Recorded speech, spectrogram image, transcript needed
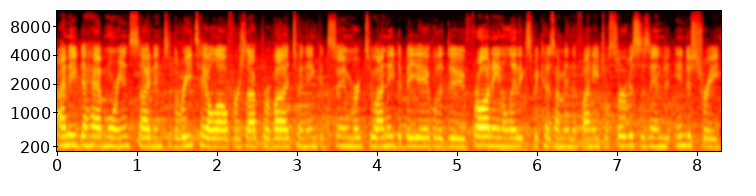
I need to have more insight into the retail offers I provide to an end consumer, to I need to be able to do fraud analytics because I'm in the financial services in industry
